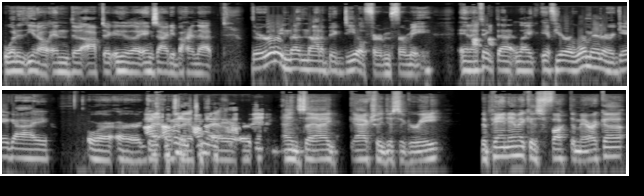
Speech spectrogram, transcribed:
what is you know and the optic the anxiety behind that they're really not, not a big deal for for me and i think that like if you're a woman or a gay guy or or I, I'm gonna I'm gonna or- in and say I actually disagree. The pandemic has fucked America.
